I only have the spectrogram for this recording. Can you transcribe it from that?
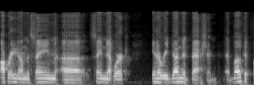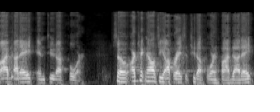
operating on the same uh, same network in a redundant fashion, both at 5.8 and 2.4. So our technology operates at 2.4 and 5.8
